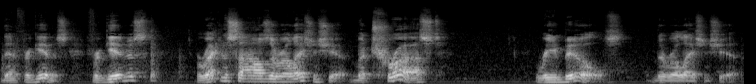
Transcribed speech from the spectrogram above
than forgiveness. Forgiveness reconciles the relationship, but trust rebuilds the relationship.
